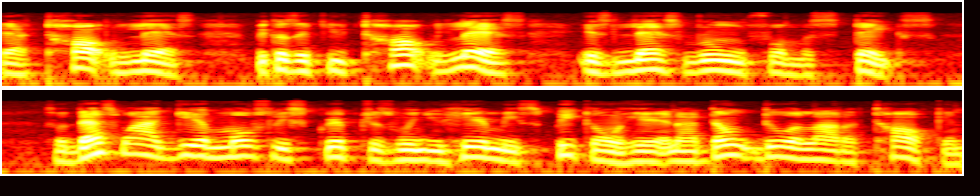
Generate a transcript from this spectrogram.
I talk less because if you talk less, it's less room for mistakes. So that's why I give mostly scriptures when you hear me speak on here, and I don't do a lot of talking.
